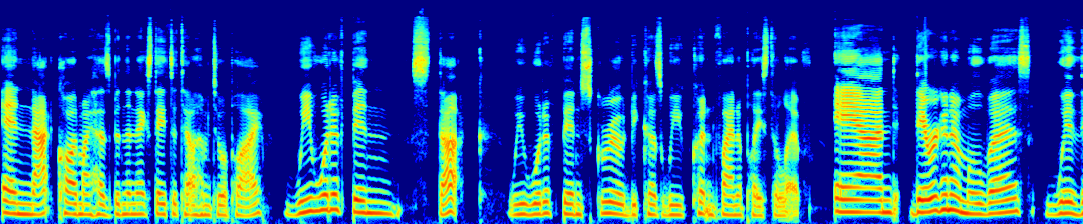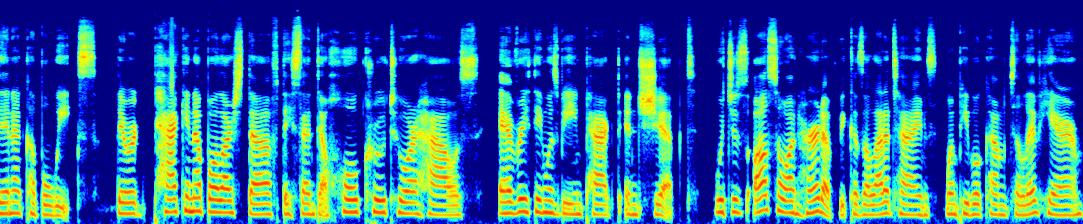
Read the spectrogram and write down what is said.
and not called my husband the next day to tell him to apply? We would have been stuck. We would have been screwed because we couldn't find a place to live. And they were going to move us within a couple weeks. They were packing up all our stuff. They sent a whole crew to our house. Everything was being packed and shipped, which is also unheard of because a lot of times when people come to live here,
